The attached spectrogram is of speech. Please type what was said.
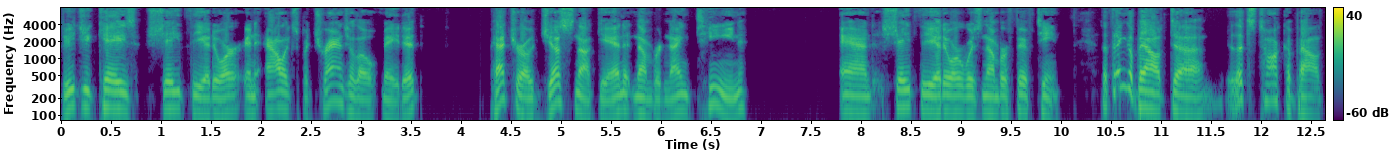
VGK's Shea Theodore and Alex Pietrangelo made it. Petro just snuck in at number 19 and Shea Theodore was number 15. The thing about, uh, let's talk about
